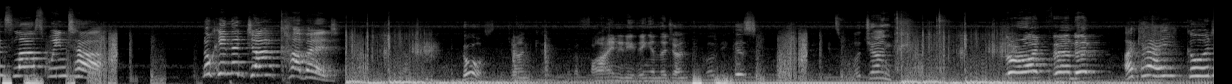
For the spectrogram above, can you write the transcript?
since last winter. Look in the junk cupboard. Of course, the junk. Never find anything in the junk cupboard because it's full of junk. All right, found it. Okay, good.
